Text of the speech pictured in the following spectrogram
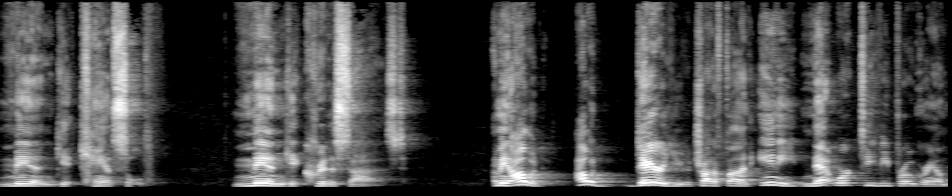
men get canceled men get criticized. I mean, I would, I would dare you to try to find any network TV program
